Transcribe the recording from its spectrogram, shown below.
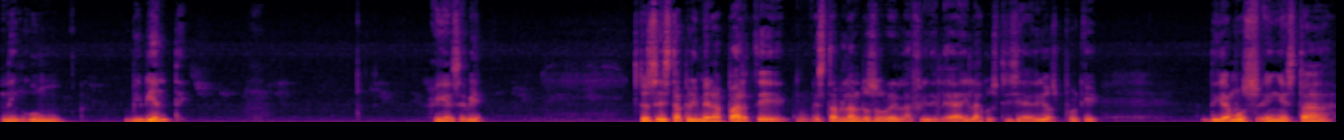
ningún viviente. Fíjense bien. Entonces esta primera parte está hablando sobre la fidelidad y la justicia de Dios, porque digamos en esta,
